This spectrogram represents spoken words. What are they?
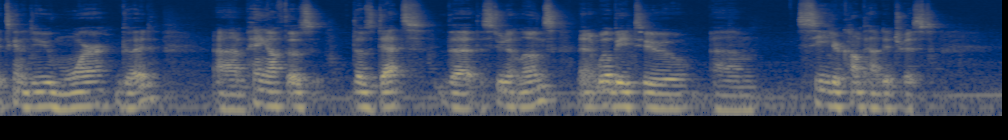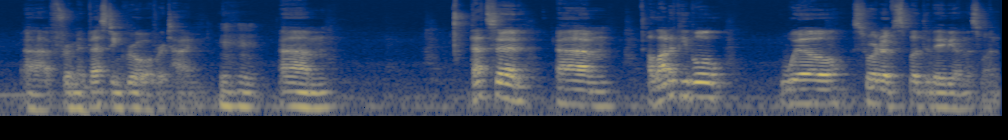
it's going to do you more good um, paying off those those debts, the, the student loans, than it will be to um, see your compound interest uh, from investing grow over time. Mm-hmm. Um, that said, um, a lot of people will sort of split the baby on this one.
